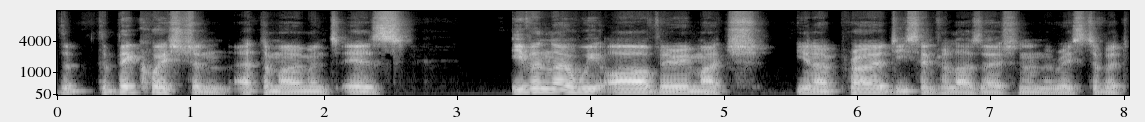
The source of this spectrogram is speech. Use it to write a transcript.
the, the big question at the moment is even though we are very much, you know, pro decentralization and the rest of it,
